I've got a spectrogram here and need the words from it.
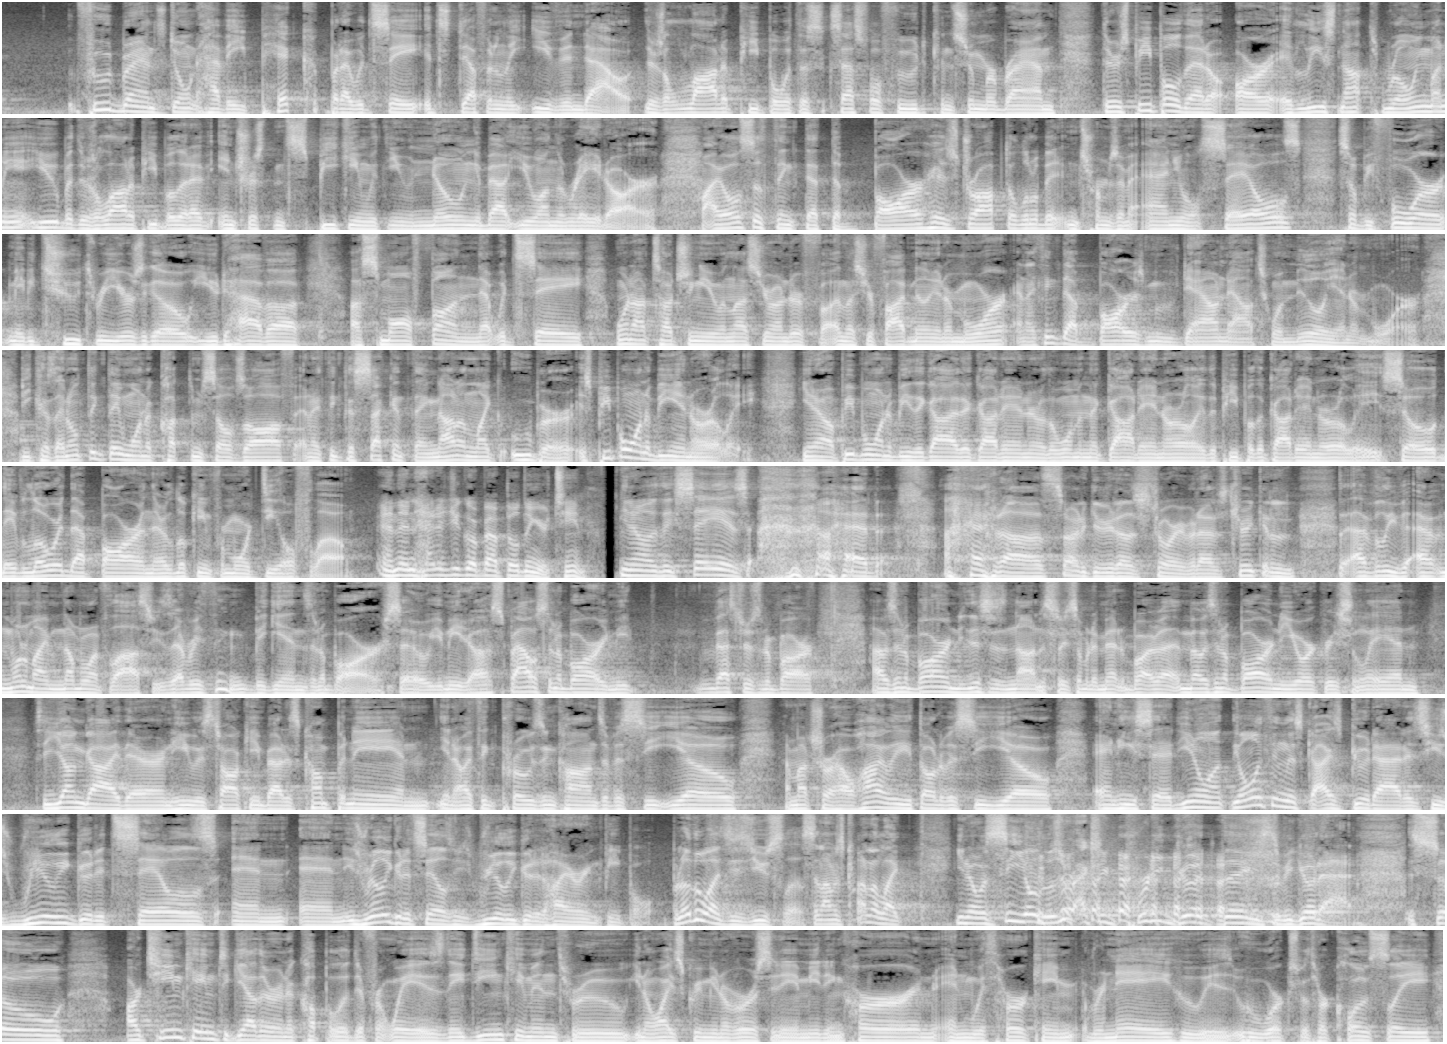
food brands don't have a pick, but I would say it's definitely evened out. There's a lot of people with a successful food consumer brand. There's people that are at least not throwing money at you, but there's a lot of people that have interest in speaking with you, knowing about you on the radar. I also think that the bar has dropped a little bit in terms of annual sales. So before, maybe two, three years ago, you'd have a, a small fund that would say, we're not touching you unless you're under, unless you're 5 million or more. And I think that bar has moved down now to a million or more because I don't think they want to cut themselves off. And I think the second thing, not unlike Uber, is people want to be in early. You know, people want to be the guy that got in or the woman that got in early, the people that got in early. So they've lowered that bar and they're looking for more deal flow. And then, how did you go about building your team? You know, they say is I had, I had. Uh, sorry to give you another story, but I was drinking. I believe uh, one of my number one philosophies: everything begins in a bar. So you meet a spouse in a bar, you meet investors in a bar. I was in a bar, and this is not necessarily somebody I met in a bar. I was in a bar in New York recently, and it's a young guy there, and he was talking about his company and you know I think pros and cons of his CEO. I'm not sure how highly he thought of his CEO, and he said, you know what, the only thing this guy's good at is he's really good at sales and and he's really good at sales and he's really good at hiring people, but otherwise he's useless. And I was kind of like, you know, as CEO, those are actually pretty good things to be good at. So our team came together in a couple of different ways. Nadine came in through, you know, Ice Cream University and meeting her, and, and with her came Renee, who is who works with her closely.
